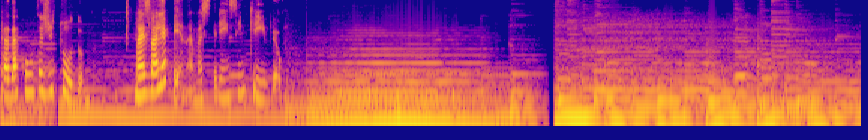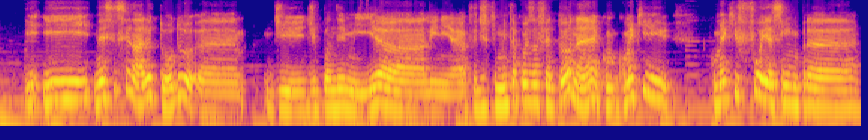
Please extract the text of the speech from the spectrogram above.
para dar conta de tudo. Mas vale a pena, é uma experiência incrível. E, e nesse cenário todo é, de, de pandemia, Aline, acredito que muita coisa afetou, né? Como, como é que como é que foi assim para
